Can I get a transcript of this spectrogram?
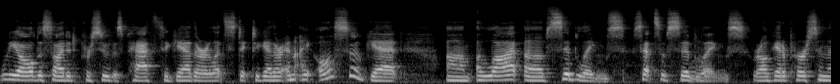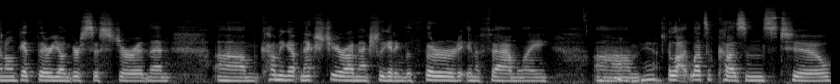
we all decided to pursue this path together let's stick together and i also get um, a lot of siblings sets of siblings where i'll get a person then i'll get their younger sister and then um, coming up next year i'm actually getting the third in a family. Um, yeah. a lot lots of cousins too.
